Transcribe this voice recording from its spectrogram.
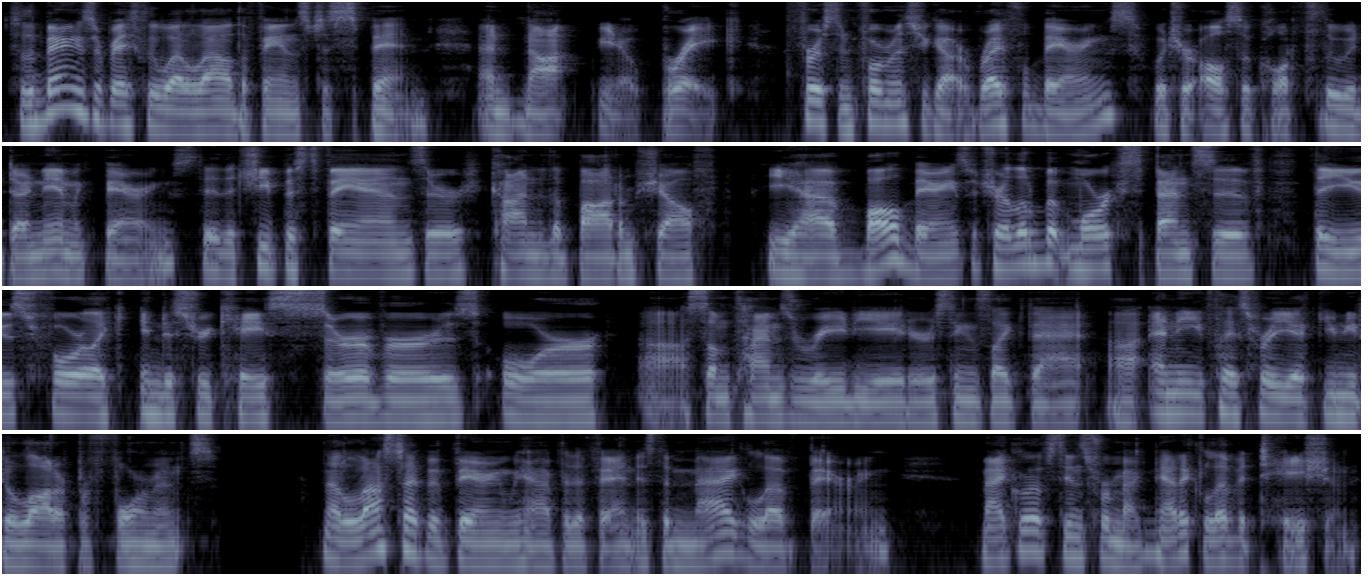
So the bearings are basically what allow the fans to spin and not, you know, break. First and foremost, you got rifle bearings, which are also called fluid dynamic bearings. They're the cheapest fans, they're kind of the bottom shelf. You have ball bearings, which are a little bit more expensive. They're used for like industry case servers or uh, sometimes radiators, things like that. Uh, any place where you, you need a lot of performance. Now, the last type of bearing we have for the fan is the maglev bearing. Maglev stands for magnetic levitation.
